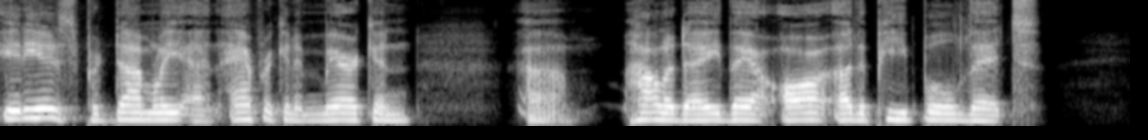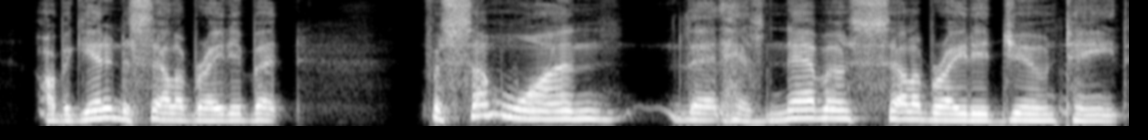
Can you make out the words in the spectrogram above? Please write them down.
it is predominantly an African American uh, holiday. There are other people that are beginning to celebrate it, but for someone that has never celebrated Juneteenth,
